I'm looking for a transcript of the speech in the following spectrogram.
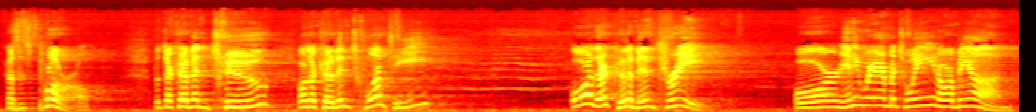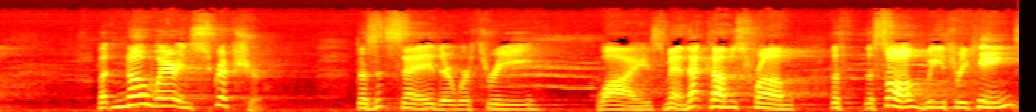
because it's plural, but there could have been two, or there could have been 20, or there could have been three, or anywhere in between or beyond. But nowhere in Scripture does it say there were three wise men. That comes from the, the song, We Three Kings.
